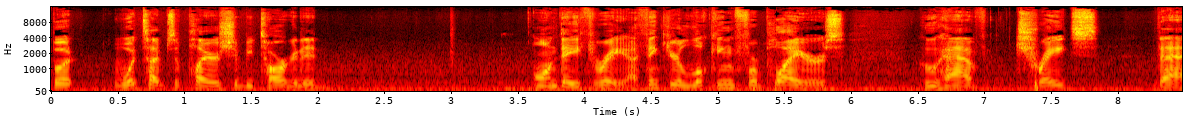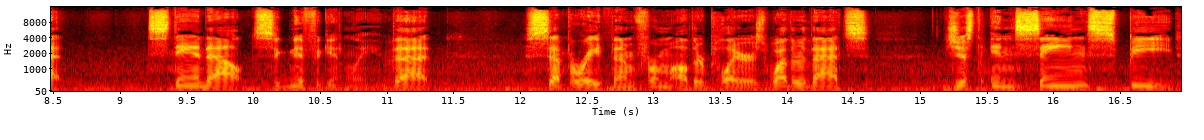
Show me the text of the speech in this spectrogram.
But what types of players should be targeted on day three? I think you're looking for players who have traits that stand out significantly, that separate them from other players, whether that's just insane speed.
